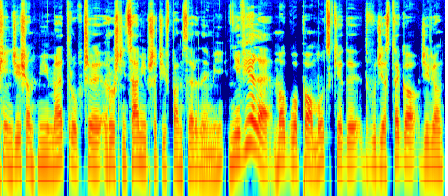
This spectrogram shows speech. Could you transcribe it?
50 mm czy różnicami przeciwpancernymi niewiele mogło pomóc, kiedy 29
